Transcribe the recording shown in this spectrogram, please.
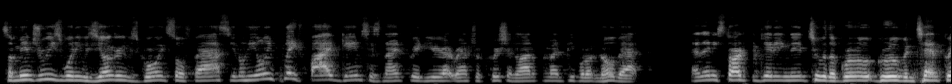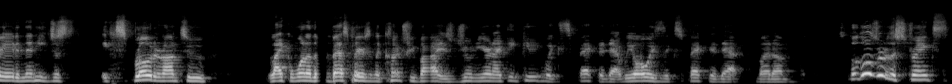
some injuries when he was younger. He was growing so fast. You know, he only played five games his ninth grade year at Rancho Christian. A lot of people don't know that. And then he started getting into the gro- groove in 10th grade, and then he just exploded onto like one of the best players in the country by his junior year. And I think people expected that. We always expected that. But um, so those are the strengths.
